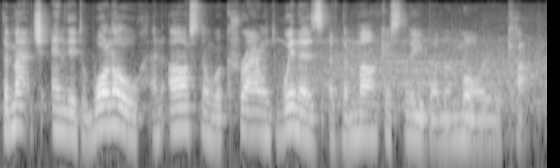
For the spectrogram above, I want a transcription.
The match ended 1 0, and Arsenal were crowned winners of the Markus Liebherr Memorial Cup.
